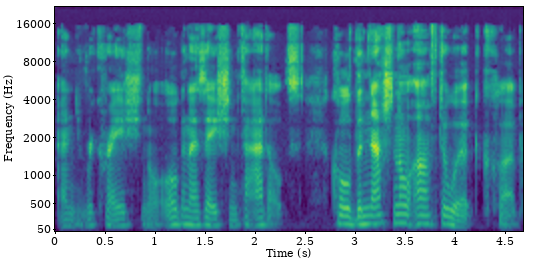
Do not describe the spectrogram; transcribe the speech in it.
and recreational organization for adults called the National Afterwork Club,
